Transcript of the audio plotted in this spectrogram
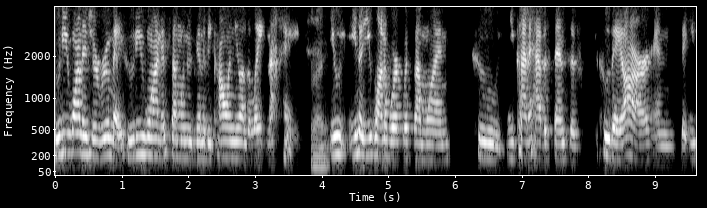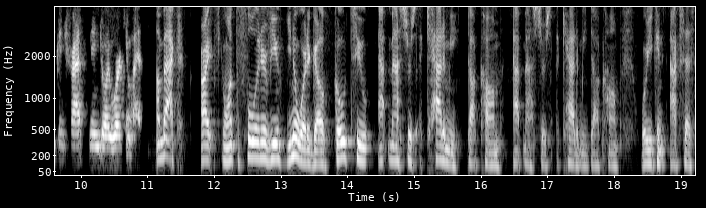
who do you want as your roommate? Who do you want as someone who's going to be calling you on the late night? Right. You, you know, you want to work with someone who you kind of have a sense of who they are and that you can trust and enjoy working with. I'm back. All right, if you want the full interview, you know where to go. Go to appmastersacademy.com, appmastersacademy.com, where you can access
